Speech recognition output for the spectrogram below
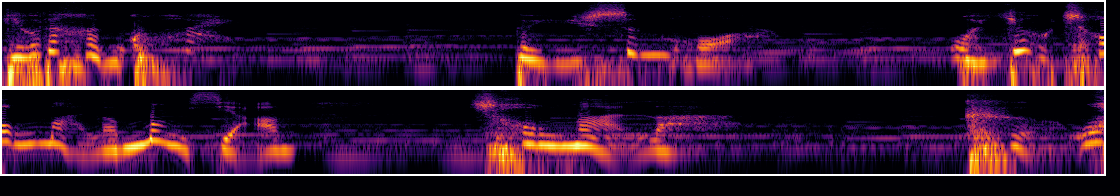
流得很快。对于生活，我又充满了梦想，充满了渴望。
